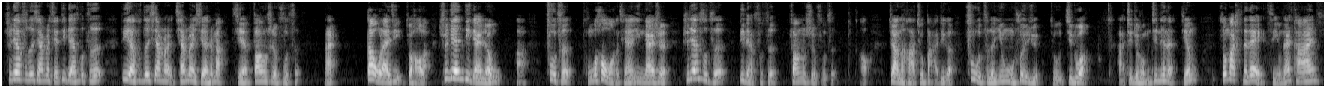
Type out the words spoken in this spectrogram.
时间副词前面写地点副词，地点副词下面前面写什么？写方式副词，来倒过来记就好了。时间、地点、人物啊，副词从后往前应该是时间副词、地点副词、方式副词。好，这样的话就把这个副词的应用顺序就记住了啊。这就是我们今天的节目。So much for today. See you next time.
